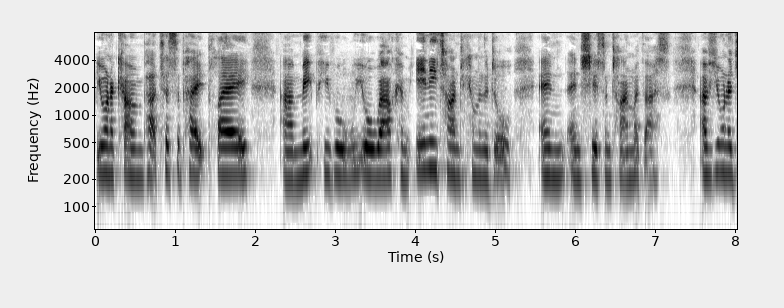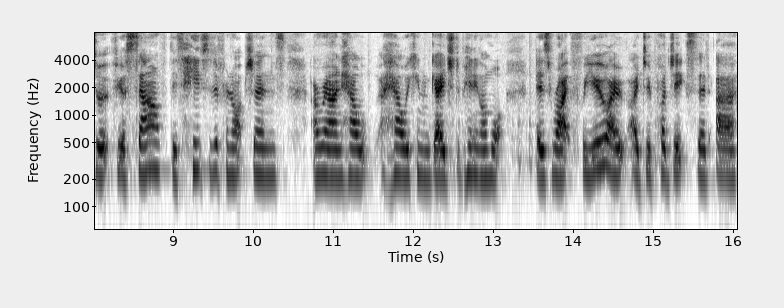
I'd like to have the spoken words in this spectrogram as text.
You want to come and participate, play, um, meet people, you're welcome anytime to come in the door and, and share some time with us. Uh, if you want to do it for yourself, there's heaps of different options around how, how we can engage depending on what is right for you. I, I do projects that are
